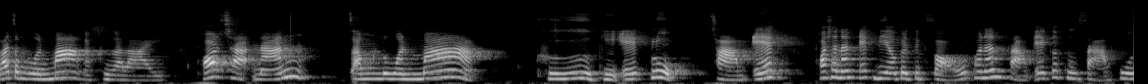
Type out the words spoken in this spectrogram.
ว่าจำนวนมากคืออะไร เพราะฉะนั้นจำนวนมากคือกี่ x ลูก 3x เพราะฉะนั้น x เดียวเป็น 12 เพราะฉะนั้น 3x ก็คือ 3 คูณ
